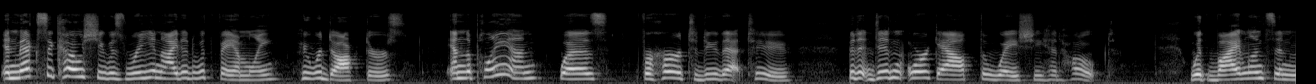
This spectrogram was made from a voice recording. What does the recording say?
In Mexico, she was reunited with family who were doctors, and the plan was for her to do that too, but it didn't work out the way she had hoped. With violence in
